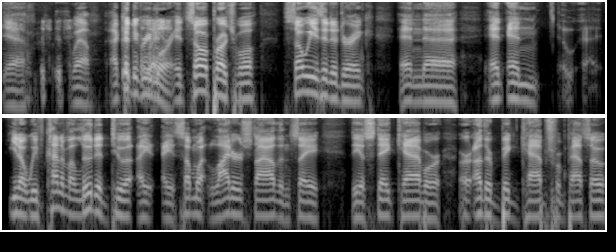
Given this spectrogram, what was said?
yeah. It's, it's Well, I couldn't agree delicious. more. It's so approachable, so easy to drink, and uh, and and you know we've kind of alluded to a, a somewhat lighter style than say the estate cab or or other big cabs from Paso.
